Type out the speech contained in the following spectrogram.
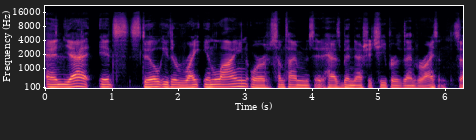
And yet it's still either right in line or sometimes it has been actually cheaper than Verizon. So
